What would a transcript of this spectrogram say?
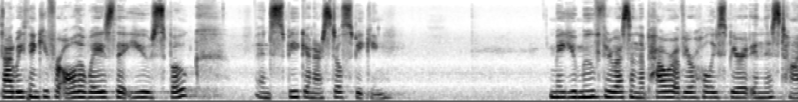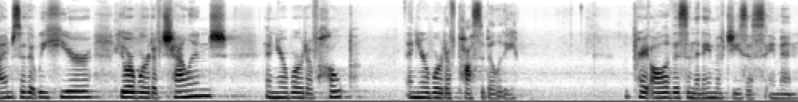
God, we thank you for all the ways that you spoke and speak and are still speaking. May you move through us in the power of your Holy Spirit in this time so that we hear your word of challenge and your word of hope and your word of possibility. We pray all of this in the name of Jesus. Amen.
